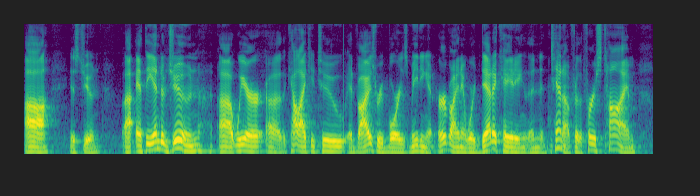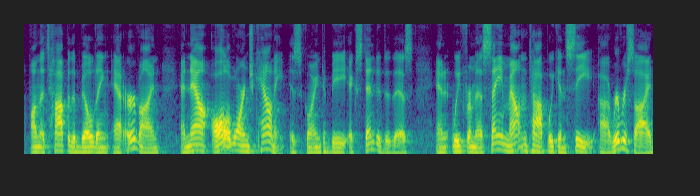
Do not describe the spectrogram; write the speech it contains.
uh, is June. Uh, at the end of June, uh, we are, the Calit2 Advisory Board is meeting at Irvine, and we're dedicating an antenna for the first time on the top of the building at Irvine. And now all of Orange County is going to be extended to this. And we, from the same mountaintop, we can see uh, Riverside.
